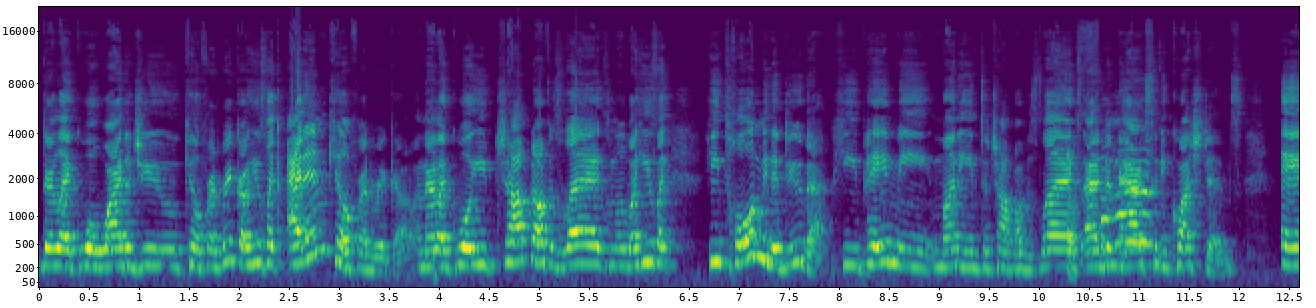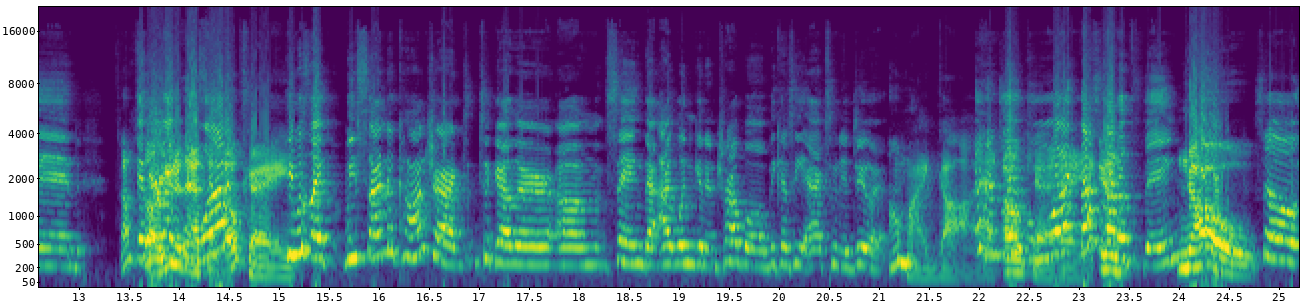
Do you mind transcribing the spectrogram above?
they're like, "Well, why did you kill Frederico?" He's like, "I didn't kill Frederico," and they're like, "Well, you chopped off his legs," and blah. he's like. He told me to do that. He paid me money to chop off his legs. I didn't ask any questions. And I'm they're sorry, like, you didn't ask. "What?" It. Okay. he was like, we signed a contract together um, saying that I wouldn't get in trouble because he asked me to do it. oh my god. And I was like, what? That's not a thing. No. So,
